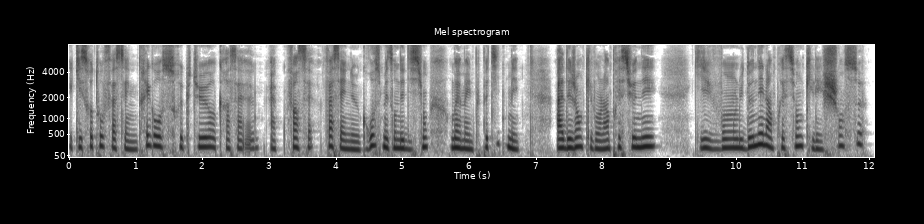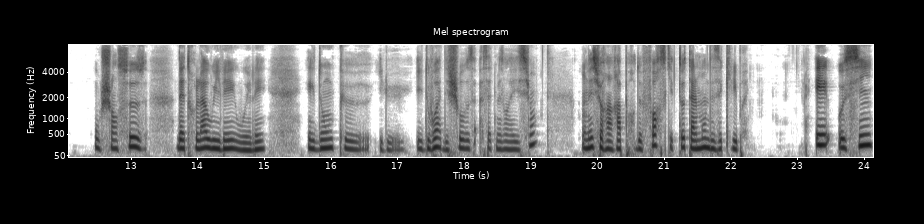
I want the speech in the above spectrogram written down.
et qui se retrouve face à une très grosse structure, face à une grosse maison d'édition ou même à une plus petite, mais à des gens qui vont l'impressionner, qui vont lui donner l'impression qu'il est chanceux ou chanceuse d'être là où il est, où elle est, et donc euh, il, il doit des choses à cette maison d'édition, on est sur un rapport de force qui est totalement déséquilibré. Et aussi,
